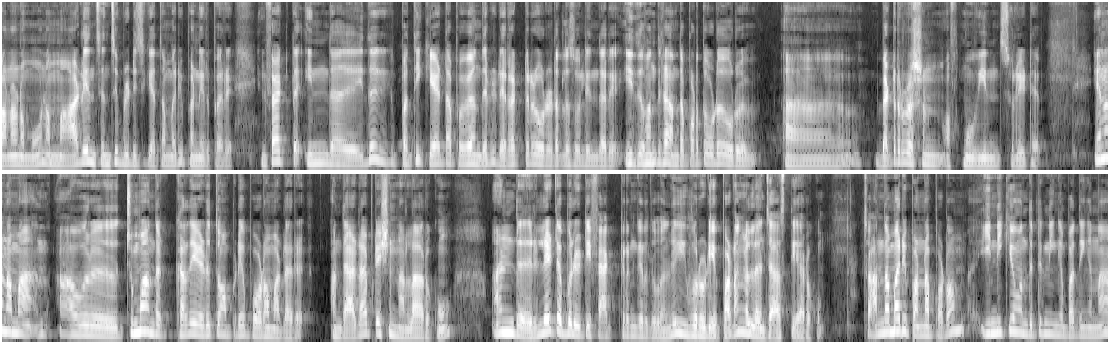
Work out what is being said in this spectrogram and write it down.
பண்ணணுமோ நம்ம ஆடியன்ஸ் சென்சிபிலிட்டிஸ்க்கு ஏற்ற மாதிரி பண்ணியிருப்பார் இன்ஃபேக்ட் இந்த இது பற்றி கேட்டப்பவே வந்துட்டு டேரக்டர் ஒரு இடத்துல சொல்லியிருந்தார். இது வந்துட்டு அந்த படத்தோட ஒரு பெட்டர் வெர்ஷன் ஆஃப் மூவின்னு சொல்லிட்டு. ஏன்னா நம்ம அவர் சும்மா அந்த கதையை எடுத்தோம் அப்படியே போட மாட்டார். அந்த அடாப்டேஷன் நல்லாயிருக்கும் அண்டு ரிலேட்டபிலிட்டி ஃபேக்டருங்கிறது வந்து இவருடைய படங்களில் ஜாஸ்தியாக இருக்கும். ஸோ அந்த மாதிரி பண்ண படம் இன்றைக்கும் வந்துட்டு நீங்கள் பார்த்தீங்கன்னா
